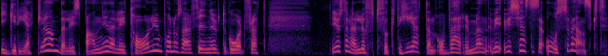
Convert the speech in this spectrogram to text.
i Grekland eller i Spanien eller Italien på någon sån här fin utegård för att just den här luftfuktigheten och värmen, visst känns det så här osvenskt?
